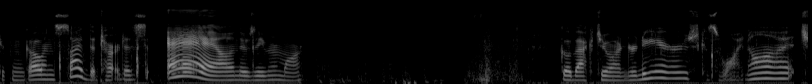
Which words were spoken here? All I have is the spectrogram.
You can go inside the TARDIS, and there's even more. Go back 200 years, because why not?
